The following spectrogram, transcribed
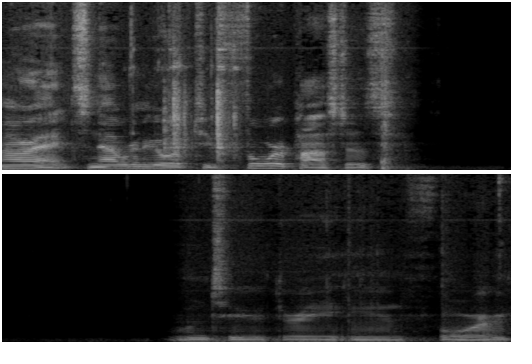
All right, so now we're going to go up to four pastas. One, two, three, and four.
